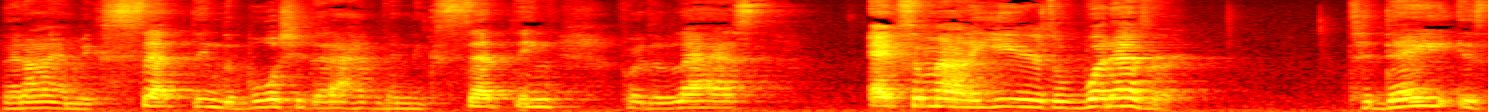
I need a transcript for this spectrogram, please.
that I am accepting the bullshit that I have been accepting for the last X amount of years or whatever. Today is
